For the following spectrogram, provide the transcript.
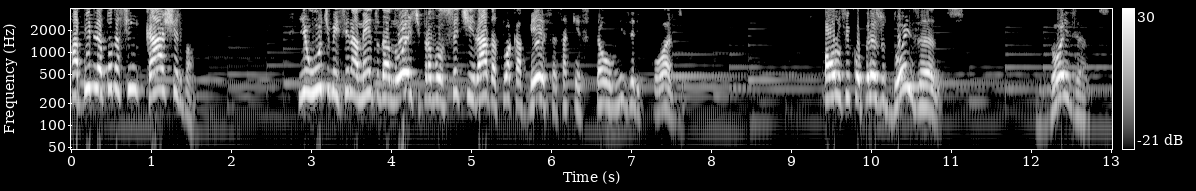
A Bíblia toda se encaixa, irmão. E o último ensinamento da noite para você tirar da tua cabeça essa questão misericórdia. Paulo ficou preso dois anos. Dois anos.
